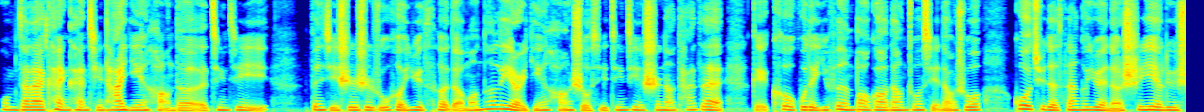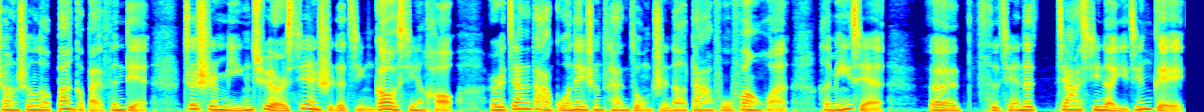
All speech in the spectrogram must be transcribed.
我们再来看一看其他银行的经济分析师是如何预测的。蒙特利尔银行首席经济师呢，他在给客户的一份报告当中写到说，过去的三个月呢，失业率上升了半个百分点，这是明确而现实的警告信号。而加拿大国内生产总值呢，大幅放缓，很明显。呃，此前的加息呢，已经给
